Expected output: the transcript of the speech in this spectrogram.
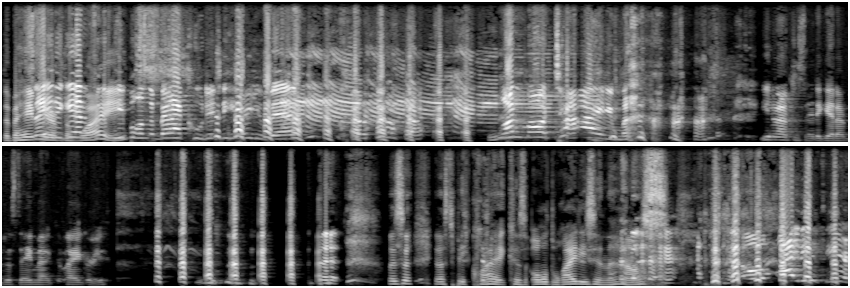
The behavior Say it of again the for the people in the back who didn't hear you, Ben. One more time. you don't have to say it again. I'm just saying that because I agree. Listen, let's be quiet because old Whitey's in the house. old Whitey's here.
